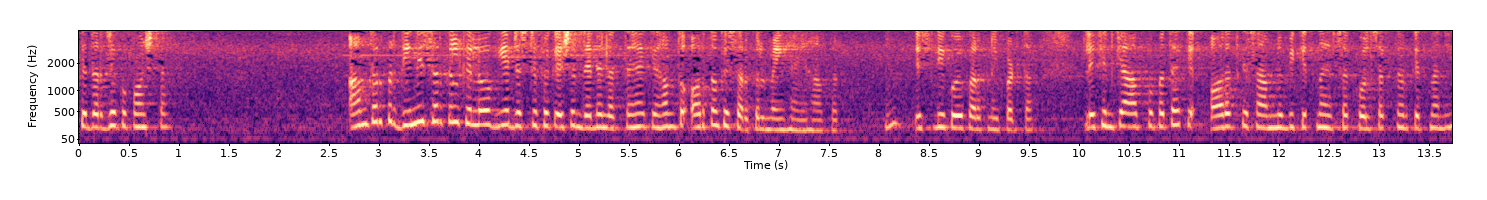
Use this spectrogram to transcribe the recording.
کے درجے کو پہنچتا ہے۔ عام طور پر دینی سرکل کے لوگ یہ جسٹیفیکیشن دینے لگتے ہیں کہ ہم تو عورتوں کے سرکل میں ہی ہیں یہاں پر۔ اس لیے کوئی فرق نہیں پڑتا۔ لیکن کیا آپ کو پتا ہے کہ عورت کے سامنے بھی کتنا حصہ کھول سکتے ہیں اور کتنا نہیں؟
